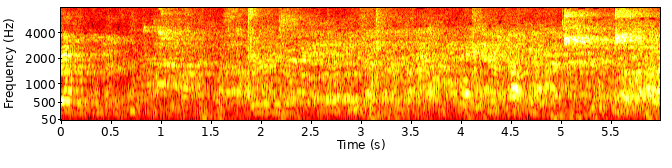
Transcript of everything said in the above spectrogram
Thank you.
